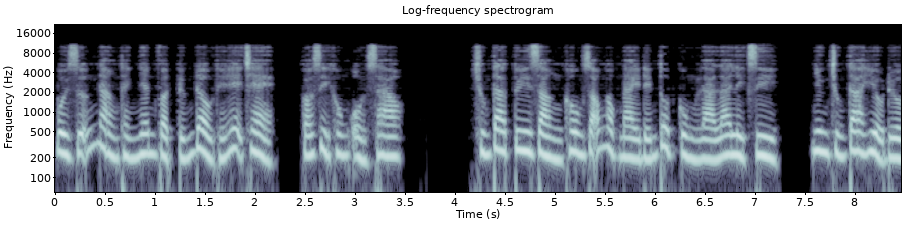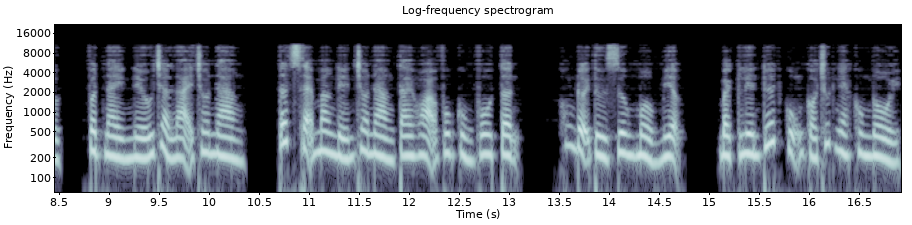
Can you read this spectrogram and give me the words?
bồi dưỡng nàng thành nhân vật đứng đầu thế hệ trẻ, có gì không ổn sao? Chúng ta tuy rằng không rõ ngọc này đến tột cùng là lai lịch gì, nhưng chúng ta hiểu được, vật này nếu trả lại cho nàng, tất sẽ mang đến cho nàng tai họa vô cùng vô tận. Không đợi từ dương mở miệng, Bạch Liên Tuyết cũng có chút nghe không nổi.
